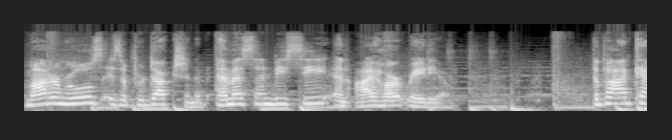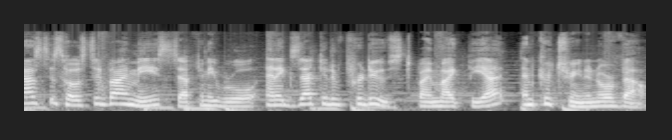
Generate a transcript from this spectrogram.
Modern Rules is a production of MSNBC and iHeartRadio. The podcast is hosted by me, Stephanie Ruhle, and executive produced by Mike Viet and Katrina Norvell.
